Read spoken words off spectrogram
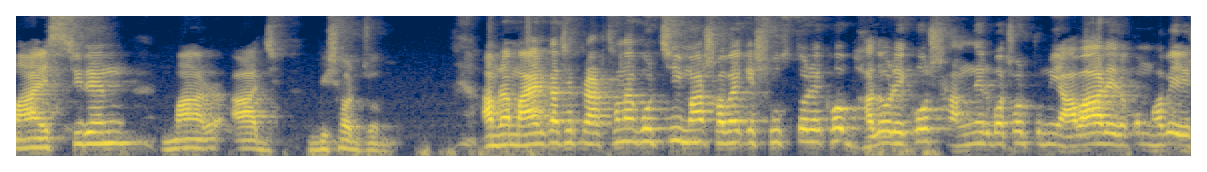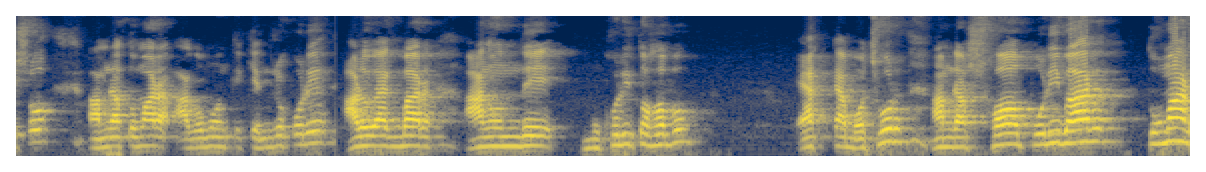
মা এসছিলেন, মার আজ বিসর্জন। আমরা মায়ের কাছে প্রার্থনা করছি, মা সবাইকে সুস্থ রেখো, ভালো রেখো, সামনের বছর তুমি আবার এরকম ভাবে এসো, আমরা তোমার আগমনকে কেন্দ্র করে আরও একবার আনন্দে মুখরিত হব। একটা বছর আমরা সপরিবার, তোমার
